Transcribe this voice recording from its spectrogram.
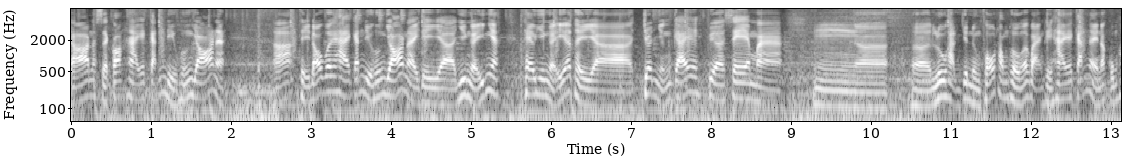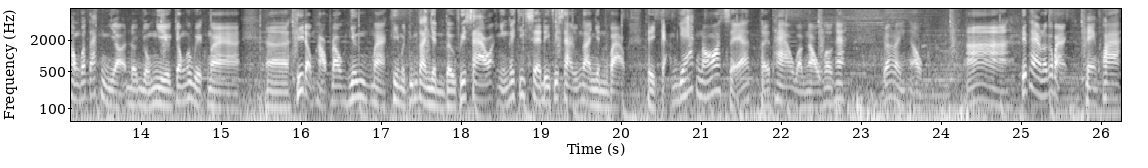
đó nó sẽ có hai cái cánh điều hướng gió nè. Đó, thì đối với hai cánh điều hướng gió này thì uh, Duy nghĩ nha theo Duy nghĩ thì uh, trên những cái xe mà um, uh, uh, lưu hành trên đường phố thông thường các bạn thì hai cái cánh này nó cũng không có tác dụng nhiều trong cái việc mà uh, khí động học đâu. Nhưng mà khi mà chúng ta nhìn từ phía sau á, những cái chiếc xe đi phía sau chúng ta nhìn vào thì cảm giác nó sẽ thể thao và ngầu hơn ha. Rất là ngầu. À tiếp theo nữa các bạn đèn pha.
